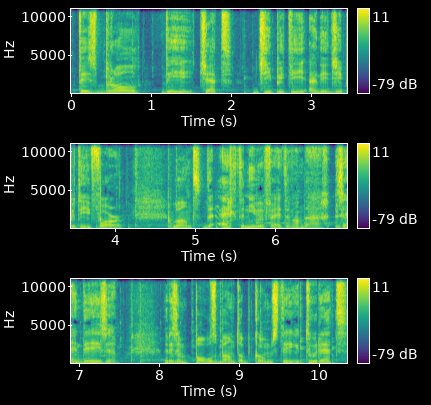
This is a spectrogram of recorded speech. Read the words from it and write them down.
Het is brol, die chat GPT en die GPT-4. Want de echte nieuwe feiten vandaag zijn deze. Er is een polsbandopkomst tegen Tourette.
